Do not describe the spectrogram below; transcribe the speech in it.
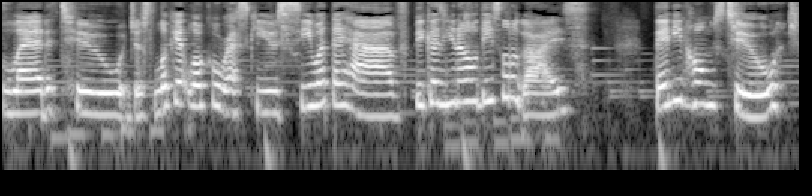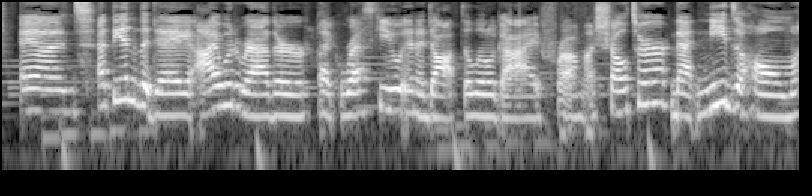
led to just look at local rescues, see what they have, because you know, these little guys, they need homes too. And at the end of the day, I would rather like rescue and adopt a little guy from a shelter that needs a home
